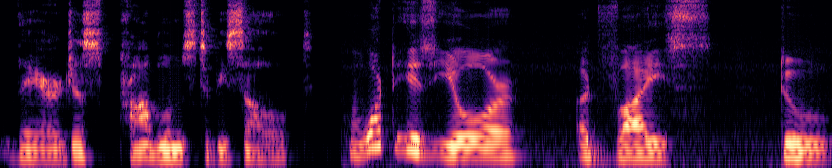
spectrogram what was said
they are just problems to be solved. What is your advice to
